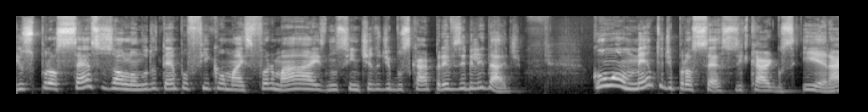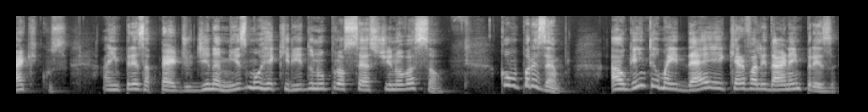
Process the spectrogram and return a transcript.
e os processos ao longo do tempo ficam mais formais no sentido de buscar previsibilidade. Com o aumento de processos e cargos hierárquicos, a empresa perde o dinamismo requerido no processo de inovação. Como, por exemplo, alguém tem uma ideia e quer validar na empresa,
